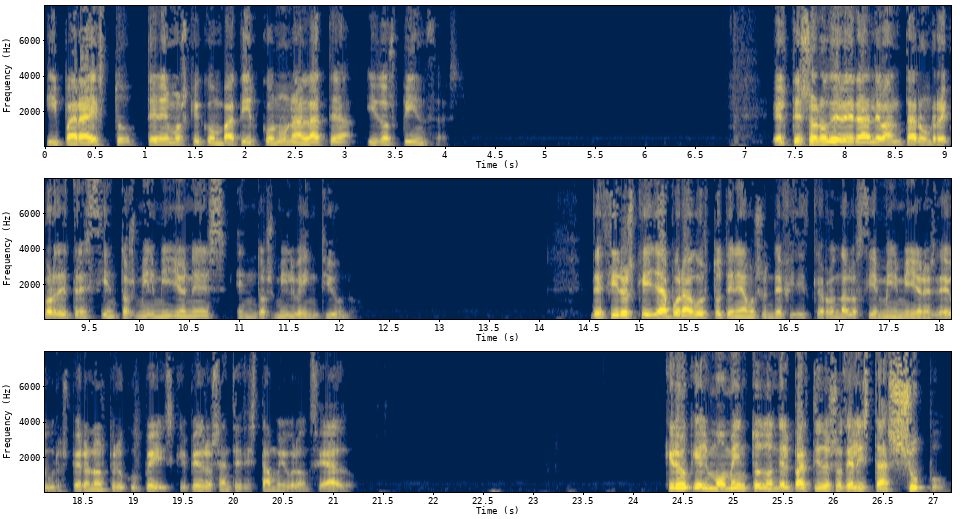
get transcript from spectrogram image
Y para esto tenemos que combatir con una lata y dos pinzas. El Tesoro deberá levantar un récord de 300.000 millones en 2021. Deciros que ya por agosto teníamos un déficit que ronda los 100.000 millones de euros, pero no os preocupéis, que Pedro Sánchez está muy bronceado. Creo que el momento donde el Partido Socialista supo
